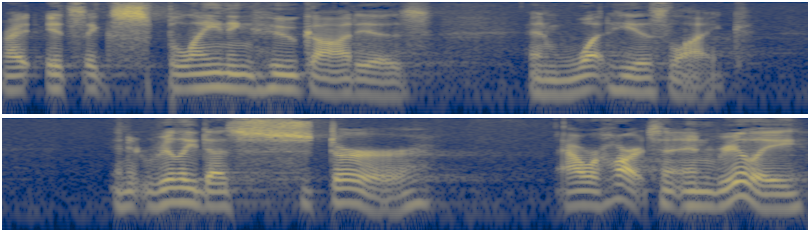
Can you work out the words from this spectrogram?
right? It's explaining who God is and what He is like. And it really does stir our hearts. And, really,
